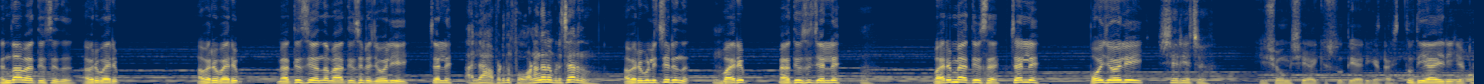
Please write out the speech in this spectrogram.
എന്താ മാത്യൂസ് ഇത്? അവർ വരും. അവർ വരും. മാത്യൂസ് എന്ന മാത്യൂസിന്റെ ജോലി. ചെല്ല്. അല്ല അവിടുന്ന് ഫോൺ അങ്ങനെ വിളിച്ചായിരുന്നു. അവർ വിളിച്ചിരുന്ന്. വരും. മാത്യൂസ് ചെല്ല്. വരും മാത്യൂസേ ചെല്ല്. പോയി ജോലി ചെയ് ശരി അച്ഛ. ഈശോ മിശിയാക്കി സ്തുതിയായിരിക്കട്ടെ. സ്തുതിയായിരിക്കട്ടെ.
